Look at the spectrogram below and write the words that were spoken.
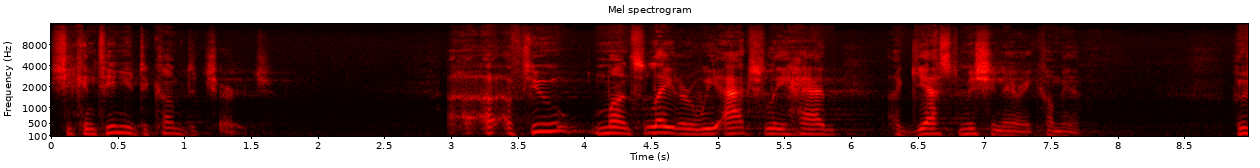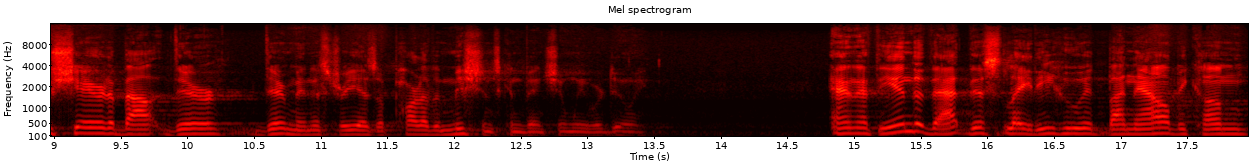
She continued to come to church a, a few months later, we actually had a guest missionary come in who shared about their, their ministry as a part of a missions convention we were doing. And at the end of that, this lady, who had by now become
